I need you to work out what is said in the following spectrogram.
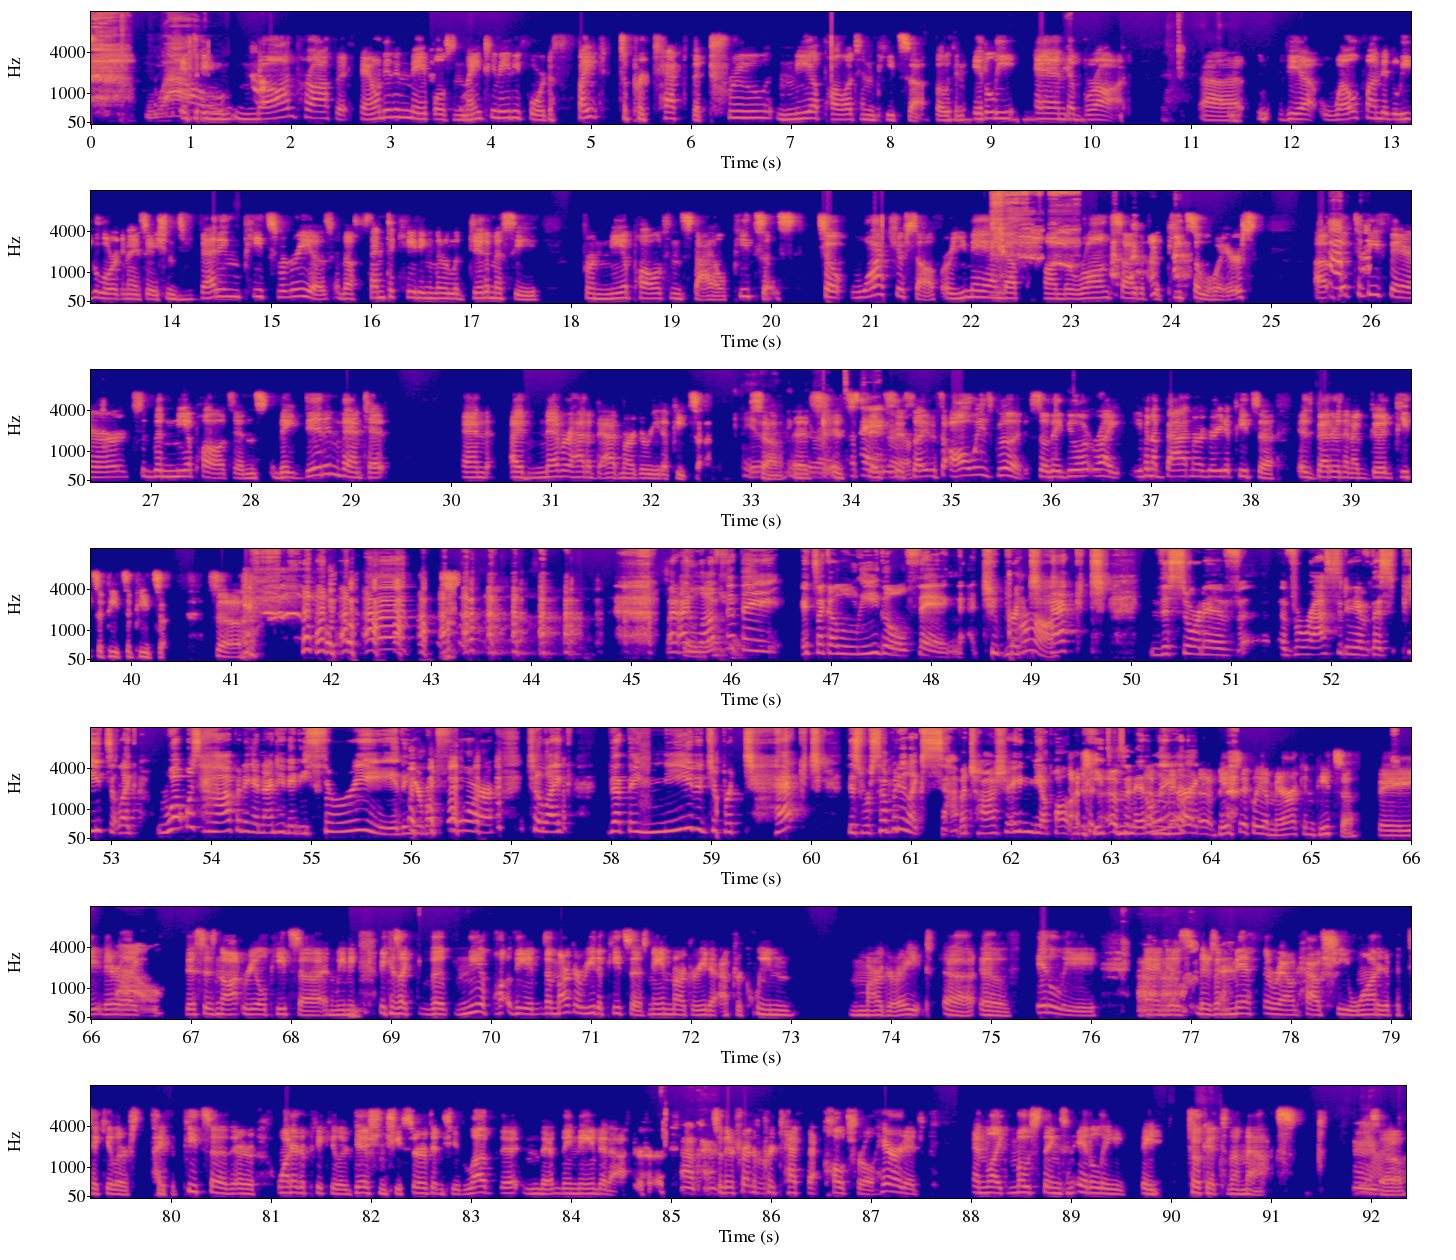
wow. It's a nonprofit founded in Naples in 1984 to fight to protect the true Neapolitan pizza, both in Italy and abroad, uh, via well funded legal organizations vetting pizzerias and authenticating their legitimacy for Neapolitan style pizzas. So watch yourself, or you may end up on the wrong side of the pizza lawyers. Uh, but to be fair to the Neapolitans, they did invent it, and I've never had a bad margherita pizza. Either, So it's right. it's Same. it's it's, like, it's always good. So they do it right. Even a bad margherita pizza is better than a good pizza pizza pizza. So but I love that they it's like a legal thing to protect the sort of veracity of this pizza. Like what was happening in 1983, the year before, to like that they needed to protect this. Were somebody like sabotaging Neapolitan pizzas in Italy? Amer- like, uh, basically American pizza. They they're like this is not real pizza, and we need because like the Neapol- the the margherita pizza is named margherita after Queen Marguerite uh, of Italy, and Oh, is, there's a myth around how she wanted a particular type of pizza or wanted a particular dish, and she served it, and she loved it, and then they named it after her. okay. So they're trying to Mhm. protect that cultural heritage, and like most things in Italy, they took it to the max. Mm. So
